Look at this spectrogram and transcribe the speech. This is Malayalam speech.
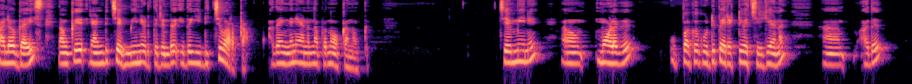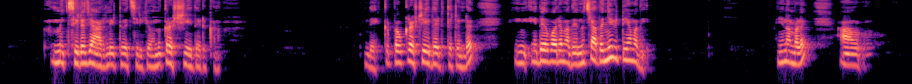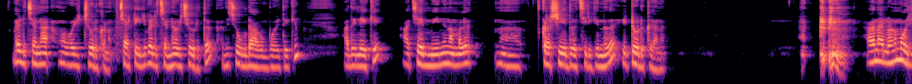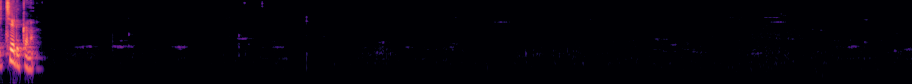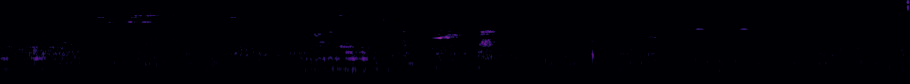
ഹലോ ഗൈസ് നമുക്ക് രണ്ട് ചെമ്മീൻ എടുത്തിട്ടുണ്ട്. ഇത് ഇടിച്ച് വറക്കാം. അതെങ്ങനെയാണെന്ന് അപ്പം നോക്കാം നമുക്ക്. ചെമ്മീൻ മുളക് ഉപ്പൊക്കെ കൂട്ടി പുരട്ടി വെച്ചിരിക്കുകയാണ്. അത് മിക്സിയുടെ ജാറിലിട്ട് വെച്ചിരിക്കുക ഒന്ന് ക്രഷ് ചെയ്തെടുക്കണം. ഇതേ ഇപ്പോൾ ക്രഷ് ചെയ്തെടുത്തിട്ടുണ്ട്. ഇതേപോലെ മതി. ഒന്ന് ചതഞ്ഞ് കിട്ടിയാൽ മതി. ഇനി നമ്മൾ വെളിച്ചെണ്ണ ഒഴിച്ചു കൊടുക്കണം. ചട്ടിയിൽ വെളിച്ചെണ്ണ ഒഴിച്ചു കൊടുത്ത് അത് ചൂടാകുമ്പോഴത്തേക്കും അതിലേക്ക് ആ ചെമ്മീൻ നമ്മൾ ക്രഷ് ചെയ്ത് വച്ചിരിക്കുന്നത് ഇട്ട് കൊടുക്കുകയാണ്. അത് നല്ലോണം മൊരിച്ചെടുക്കണം.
